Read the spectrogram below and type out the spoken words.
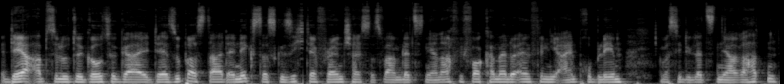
der absolute Go-To-Guy, der Superstar, der Nix, das Gesicht der Franchise? Das war im letzten Jahr nach wie vor Carmelo Anthony ein Problem, was sie die letzten Jahre hatten.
